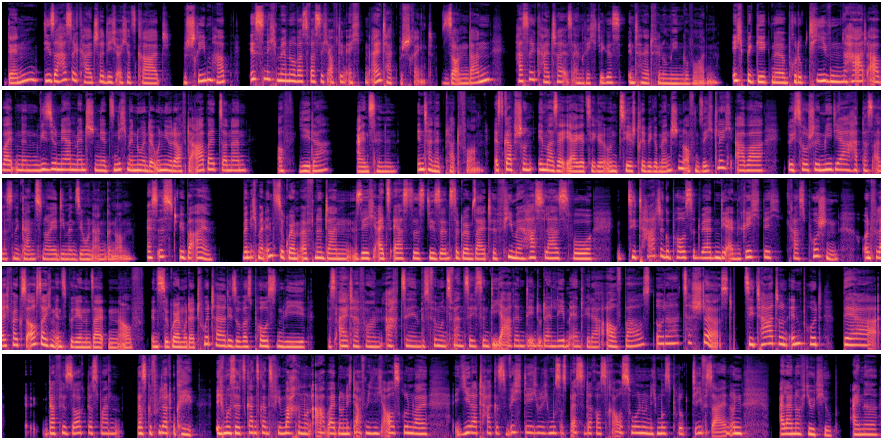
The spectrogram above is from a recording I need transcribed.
Denn diese Hustle Culture, die ich euch jetzt gerade beschrieben habe, ist nicht mehr nur was, was sich auf den echten Alltag beschränkt, sondern Hustle Culture ist ein richtiges Internetphänomen geworden. Ich begegne produktiven, hart arbeitenden, visionären Menschen jetzt nicht mehr nur in der Uni oder auf der Arbeit, sondern auf jeder einzelnen Internetplattform. Es gab schon immer sehr ehrgeizige und zielstrebige Menschen, offensichtlich, aber durch Social Media hat das alles eine ganz neue Dimension angenommen. Es ist überall. Wenn ich mein Instagram öffne, dann sehe ich als erstes diese Instagram-Seite Female Hustlers, wo Zitate gepostet werden, die einen richtig krass pushen. Und vielleicht folgst du auch solchen inspirierenden Seiten auf Instagram oder Twitter, die sowas posten wie Das Alter von 18 bis 25 sind die Jahre, in denen du dein Leben entweder aufbaust oder zerstörst. Zitate und Input, der dafür sorgt, dass man das Gefühl hat, okay, ich muss jetzt ganz, ganz viel machen und arbeiten und ich darf mich nicht ausruhen, weil jeder Tag ist wichtig und ich muss das Beste daraus rausholen und ich muss produktiv sein und allein auf YouTube eine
